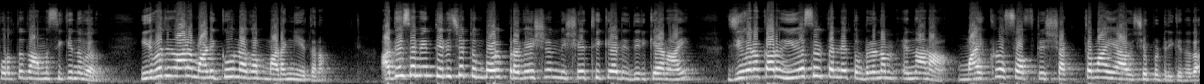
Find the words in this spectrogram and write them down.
പുറത്ത് താമസിക്കുന്നവർ ഇരുപത്തിനാല് മണിക്കൂറിനകം മടങ്ങിയെത്തണം. അതേസമയം തിരിച്ചെത്തുമ്പോൾ പ്രവേശനം നിഷേധിക്കാതിരിക്കാനായി ജീവനക്കാർ യു എസിൽ തന്നെ തുടരണം എന്നാണ് മൈക്രോസോഫ്റ്റ് ശക്തമായി ആവശ്യപ്പെട്ടിരിക്കുന്നത്.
